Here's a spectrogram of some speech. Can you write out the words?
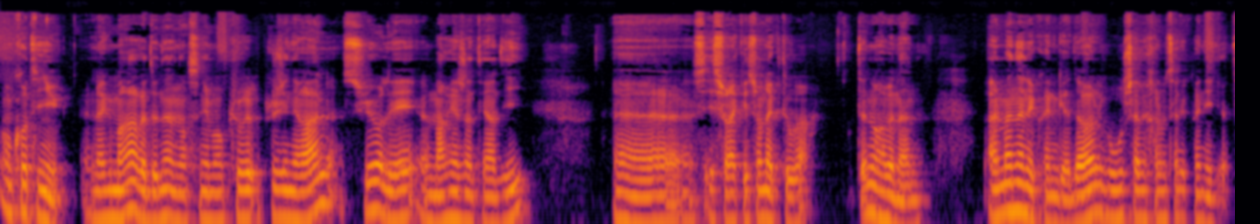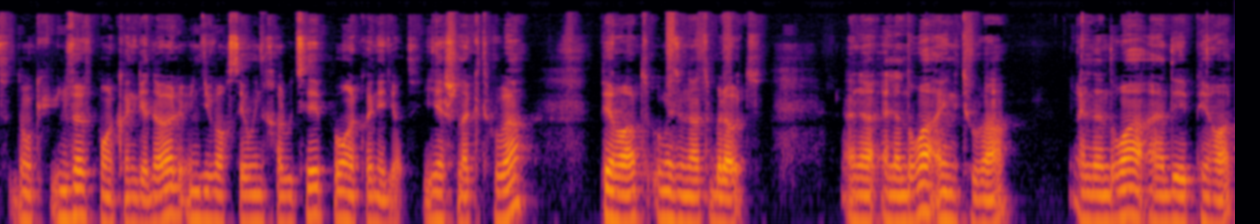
On continue. L'Agmara va donner un enseignement plus, général sur les euh, mariages interdits euh, et sur la question de l'Aktuva. Tanu Rabanan. Almana le Kohen Gadol, Gurusha le Kohen Idiot. Donc, une veuve pour un Kohen Gadol, une divorcée ou une Chalutze pour un Kohen Idiot. Yesh l'Aktuva, Perot ou. Elle a, elle a le droit à une Ktuva, elle a le droit à des Perot,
